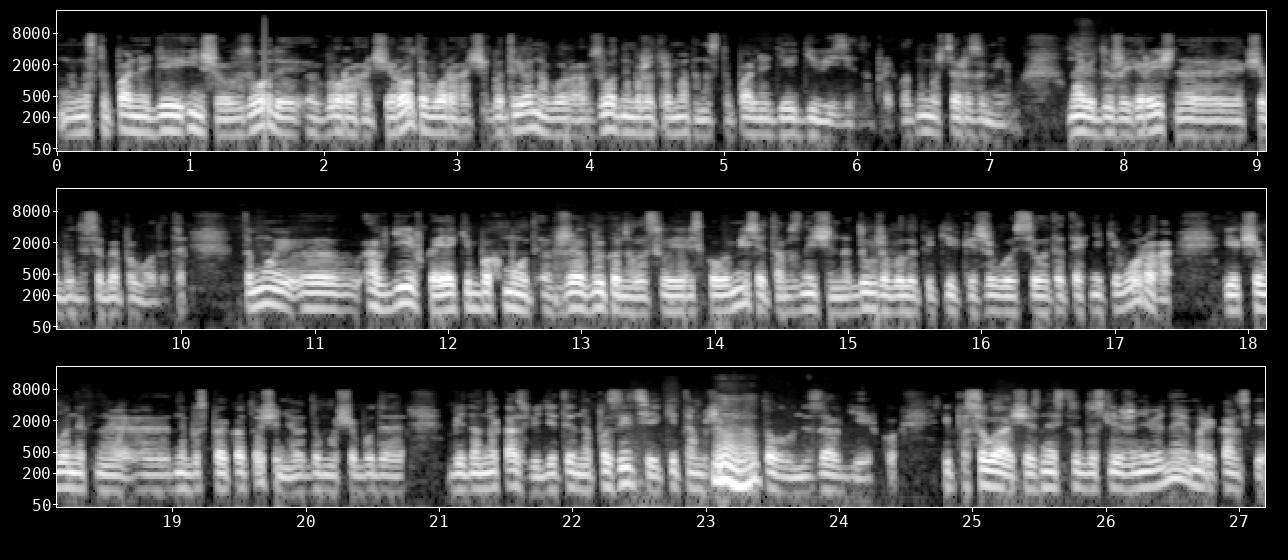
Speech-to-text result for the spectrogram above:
наступальні дії іншого взводу ворога, чи роти ворога, чи батальйону ворога. Взвод не може тримати наступальні дії дивізії, наприклад. Ну ми ж це розуміємо. Навіть дуже героїчно, е, якщо буде себе поводити. Тому е, Авдіївка, як і Бахмут, вже виконали свою військову місію. Там знищена дуже велика кількість живої сили та техніки ворога. Якщо виникне небезпека оточення, я думаю, що буде віддан наказ відійти на позиції, які там вже підготовлені за Авдіївку. І посилаючись на інститут дослідження війни американський,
